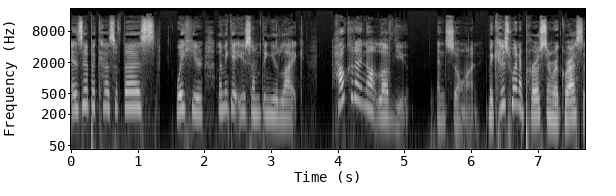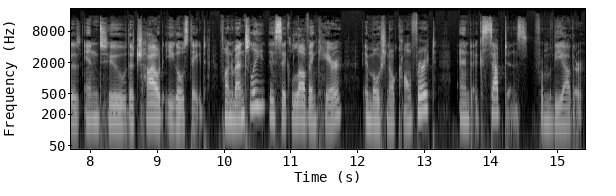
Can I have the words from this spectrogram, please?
is it because of this? Wait here, let me get you something you like. How could I not love you? And so on. Because when a person regresses into the child ego state, fundamentally they seek love and care, emotional comfort, and acceptance from the other,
